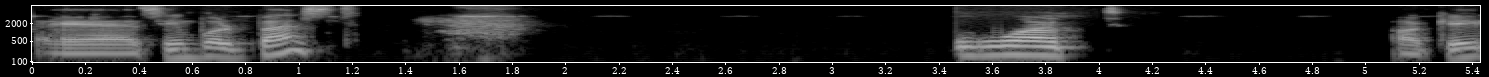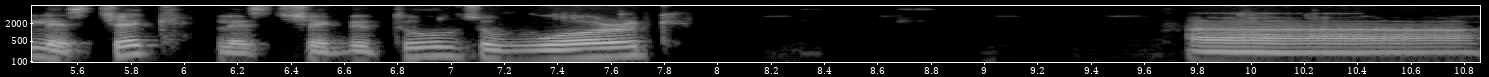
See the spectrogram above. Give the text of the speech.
Uh, simple past. Worked. Okay, let's check. Let's check the tools. Work. Uh,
